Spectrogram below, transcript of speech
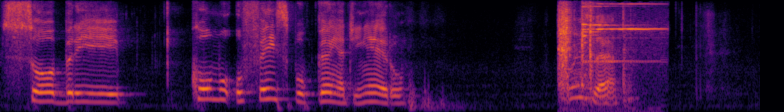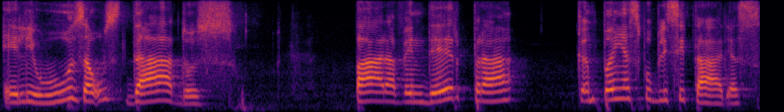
sobre como o Facebook ganha dinheiro? Pois é. Ele usa os dados para vender para campanhas publicitárias.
